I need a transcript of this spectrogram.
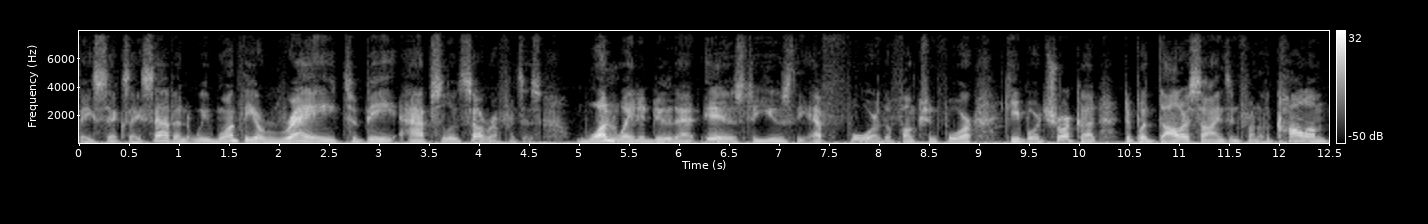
A6, A7, we want the array to be absolute cell references. One way to do that is to use the F4, the function four keyboard shortcut, to put dollar signs in front of the column,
